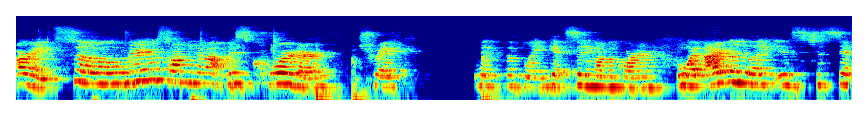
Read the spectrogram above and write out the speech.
All right, so Mary was talking about this corner trick with the blanket sitting on the corner. But what I really like is to sit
